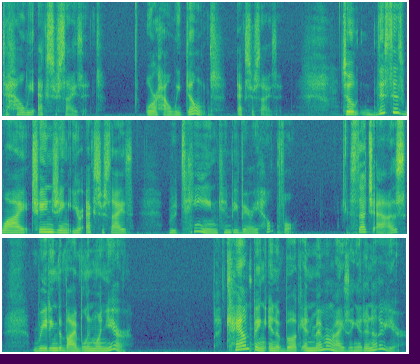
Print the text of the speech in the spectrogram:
to how we exercise it or how we don't exercise it. So this is why changing your exercise routine can be very helpful such as reading the Bible in one year, camping in a book and memorizing it another year.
